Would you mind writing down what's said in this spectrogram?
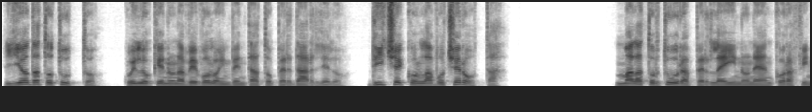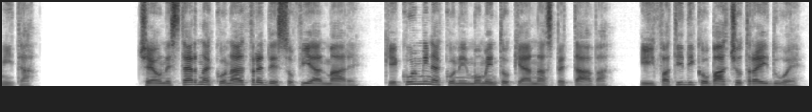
Gli ho dato tutto, quello che non avevo l'ho inventato per darglielo, dice con la voce rotta. Ma la tortura per lei non è ancora finita. C'è un'esterna con Alfred e Sofia al mare, che culmina con il momento che Anna aspettava, il fatidico bacio tra i due.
